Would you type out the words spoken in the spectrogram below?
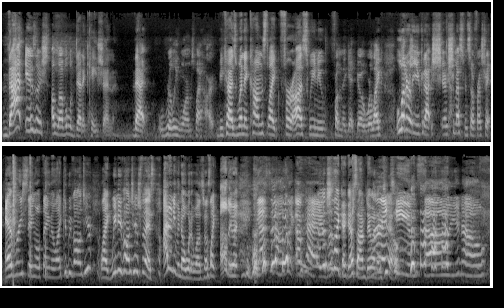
That is a, a level of dedication that really warms my heart because when it comes like for us we knew from the get-go we're like literally you could have, she, she must have been so frustrated every single thing they're like could we volunteer like we need volunteers for this i didn't even know what it was and i was like i'll do it Yes, and I was like, okay. and she's like, I guess I'm doing we're it a too. team, so you know.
